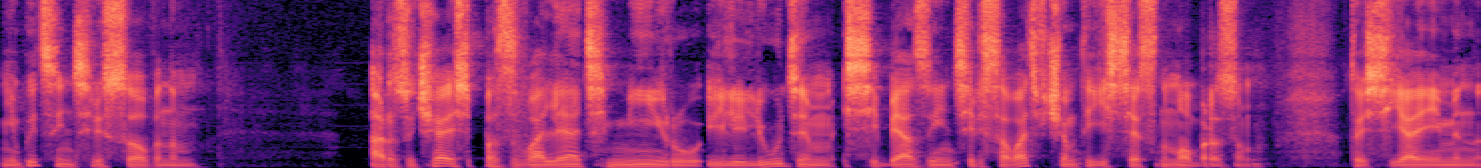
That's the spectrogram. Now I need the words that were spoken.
не быть заинтересованным, а разучаясь позволять миру или людям себя заинтересовать в чем-то естественным образом. То есть я именно...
